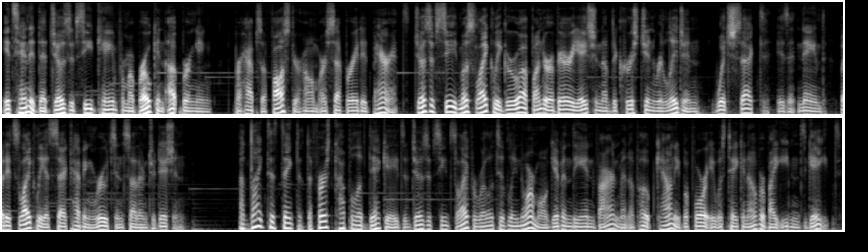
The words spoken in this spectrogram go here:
it's hinted that Joseph Seed came from a broken upbringing, perhaps a foster home or separated parents. Joseph Seed most likely grew up under a variation of the Christian religion, which sect isn't named, but it's likely a sect having roots in Southern tradition. I'd like to think that the first couple of decades of Joseph Seed's life are relatively normal given the environment of Hope County before it was taken over by Eden's Gate.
